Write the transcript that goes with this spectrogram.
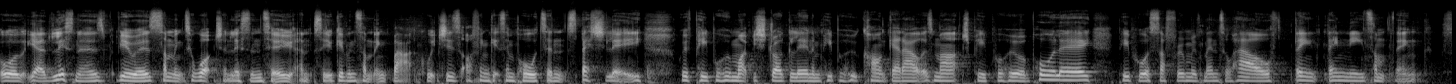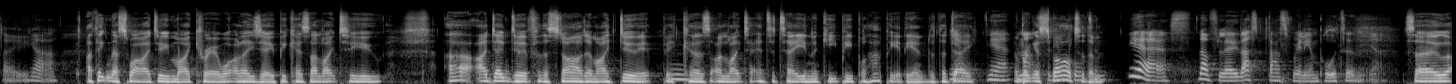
or yeah listeners viewers something to watch and listen to and so you're giving something back which is i think it's important especially with people who might be struggling and people who can't get out as much people who are poorly people who are suffering with mental health they they need something so yeah I think that's why I do my career what I do because I like to. Uh, I don't do it for the stardom. I do it because I like to entertain and keep people happy at the end of the day. yeah, yeah and bring a smile to them. Yes lovely that's that's really important yeah So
